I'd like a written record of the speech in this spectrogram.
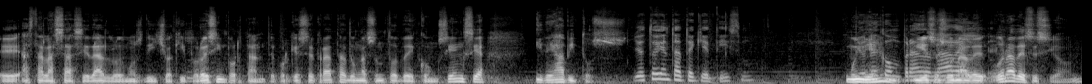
Eh, hasta la saciedad lo hemos dicho aquí, pero es importante porque se trata de un asunto de conciencia y de hábitos. Yo estoy en tatequietismo. Muy bien. y eso es una, una decisión.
